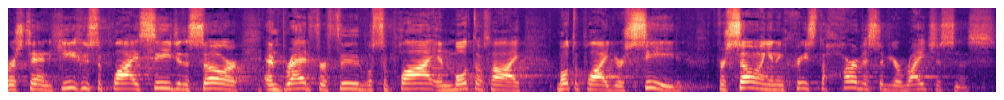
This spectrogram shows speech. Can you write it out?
Verse 10 He who supplies seed to the sower and bread for food will supply and multiply, multiply your seed for sowing and increase the harvest of your righteousness.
